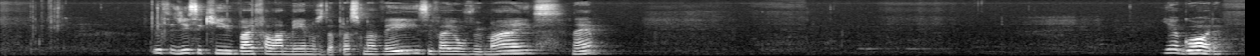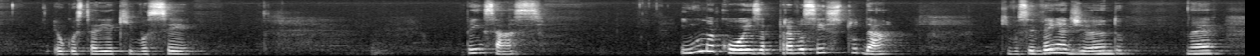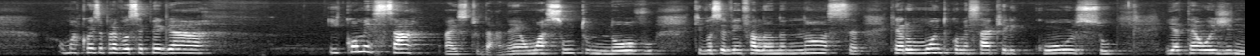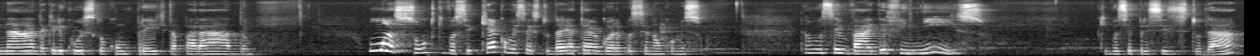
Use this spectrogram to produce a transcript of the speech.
decidisse que vai falar menos da próxima vez e vai ouvir mais, né? E agora, eu gostaria que você pensasse em uma coisa para você estudar, que você vem adiando, né? Uma coisa para você pegar e começar a estudar, né? Um assunto novo que você vem falando, nossa, quero muito começar aquele curso e até hoje nada, aquele curso que eu comprei que está parado. Um assunto que você quer começar a estudar e até agora você não começou. Então você vai definir isso que você precisa estudar.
